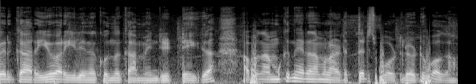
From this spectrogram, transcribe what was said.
പേർക്ക് അറിയോ? അറിയില്ല എന്നൊക്കെ ഒന്ന് കമന്റ് ഇട്ടേക്കുക. അപ്പോൾ നമുക്ക് നേരെ നമ്മൾ അടുത്തൊരു സ്പോട്ടിലോട്ട് പോകാം.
